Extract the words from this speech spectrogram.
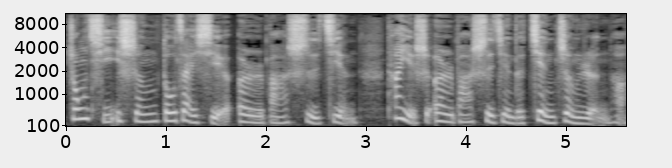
终其一生都在写二二八事件，他也是二二八事件的见证人哈。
